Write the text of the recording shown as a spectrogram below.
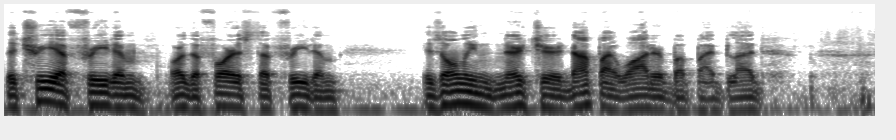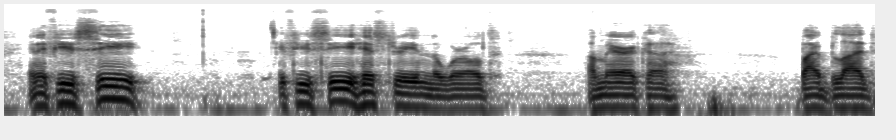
the tree of freedom or the forest of freedom is only nurtured not by water but by blood. And if you see if you see history in the world, America by blood,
